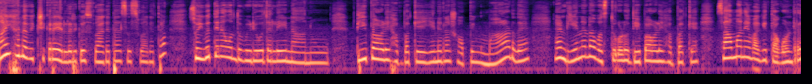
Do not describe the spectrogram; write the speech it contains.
ಹಾಯ್, ಹಲೋ ವೀಕ್ಷಕರೇ, ಎಲ್ಲರಿಗೂ ಸ್ವಾಗತ, ಸುಸ್ವಾಗತ. ಸೊ ಇವತ್ತಿನ ಒಂದು ವಿಡಿಯೋದಲ್ಲಿ ನಾನು ದೀಪಾವಳಿ ಹಬ್ಬಕ್ಕೆ ಏನೆಲ್ಲ ಶಾಪಿಂಗ್ ಮಾಡಿದೆ ಆ್ಯಂಡ್ ಏನೆಲ್ಲ ವಸ್ತುಗಳು ದೀಪಾವಳಿ ಹಬ್ಬಕ್ಕೆ ಸಾಮಾನ್ಯವಾಗಿ ತಗೊಂಡ್ರೆ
